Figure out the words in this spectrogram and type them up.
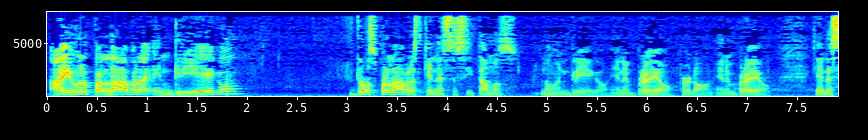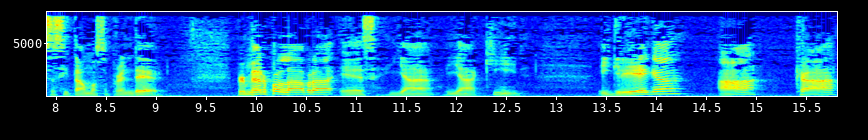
hay una palabra en griego, dos palabras que necesitamos, no en griego, en hebreo, perdón, en hebreo, que necesitamos aprender. Primera palabra es ya, yakid. Y, A, K,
